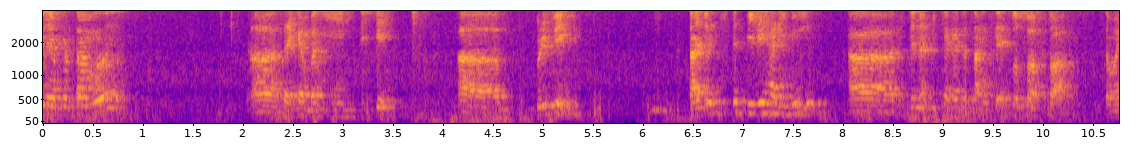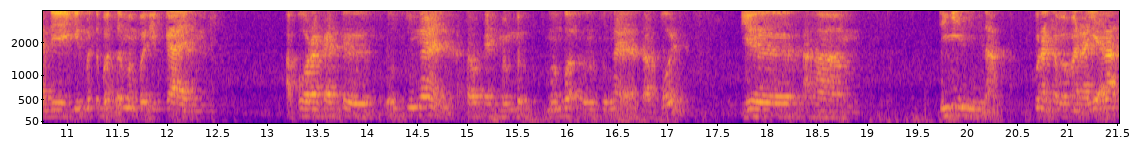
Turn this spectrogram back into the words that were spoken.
yang pertama uh, Saya akan bagi sedikit uh, briefing. Tajuk kita pilih hari ini uh, Kita nak bincangkan tentang sektor swasta Sama ada ia betul-betul memberikan Apa orang kata keuntungan Atau eh membuat, keuntungan Ataupun dia um, ingin nak kurangkan beban rakyat lah.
